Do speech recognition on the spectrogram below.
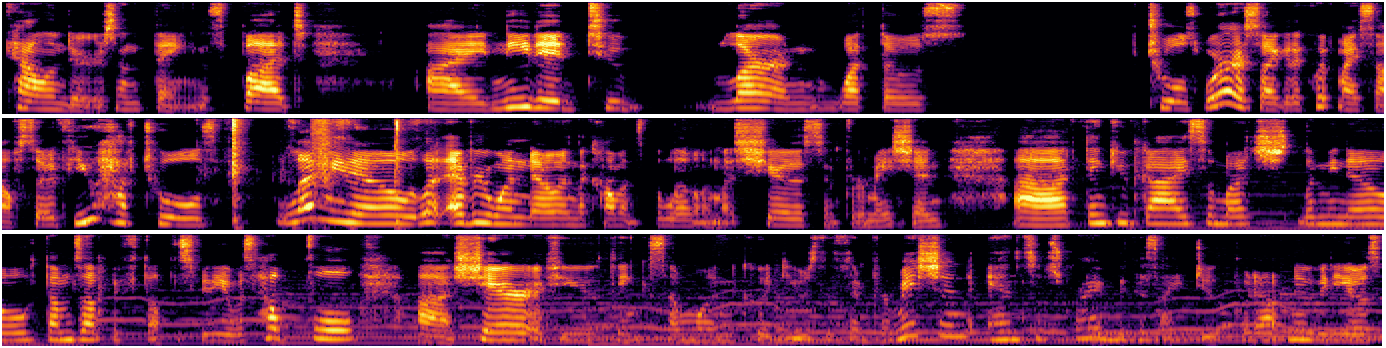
calendars and things, but I needed to learn what those tools were so I could equip myself. So if you have tools, let me know. Let everyone know in the comments below and let's share this information. Uh, thank you guys so much. Let me know. Thumbs up if you thought this video was helpful. Uh, share if you think someone could use this information. And subscribe because I do put out new videos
